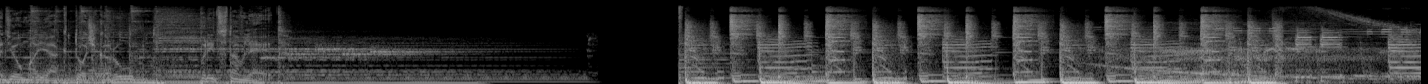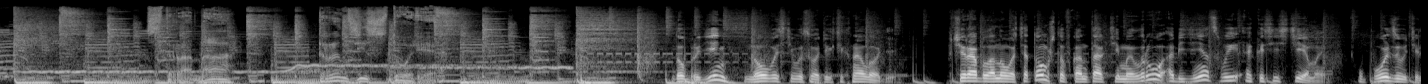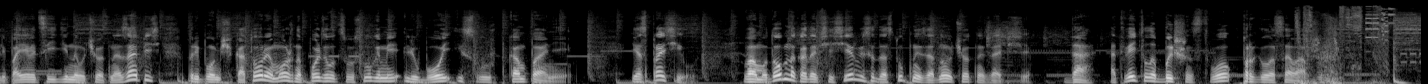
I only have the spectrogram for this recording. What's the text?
Радиомаяк.ру представляет. Страна транзистория. Добрый день, новости высоких технологий. Вчера была новость о том, что ВКонтакте и Mail.ru объединят свои экосистемы. У пользователей появится единая учетная запись, при помощи которой можно пользоваться услугами любой из служб компании. Я спросил, вам удобно, когда все сервисы доступны из одной учетной записи? Да, ответило большинство проголосовавших.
